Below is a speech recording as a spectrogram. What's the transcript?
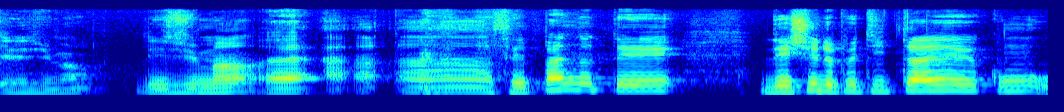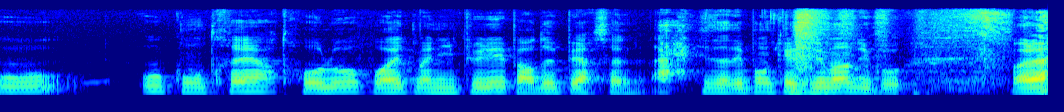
et les humains? Les humains, euh, ah, ah, ah, c'est pas noté. Déchets de petite taille ou au contraire trop lourds pour être manipulés par deux personnes. Ah, ça dépend quels humains du coup. Voilà.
